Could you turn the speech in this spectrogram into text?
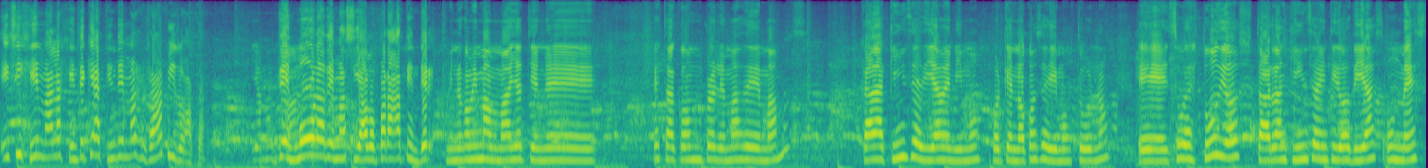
exigir más a la gente que atiende más rápido acá. Demora demasiado para atender. Vino con mi mamá, ya tiene, está con problemas de mamas. Cada 15 días venimos porque no conseguimos turno. Eh, sus estudios tardan 15, 22 días, un mes,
